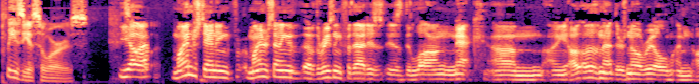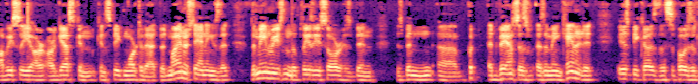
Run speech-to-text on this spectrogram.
plesiosaurs. Yeah, my understanding, my understanding of, the reasoning for that is is the long neck. Um, I mean, other than that, there's no real. I mean, obviously, our, our guest can can speak more to that. But my understanding is that the main reason the plesiosaur has been has been uh, put advanced as as a main candidate is because the supposed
